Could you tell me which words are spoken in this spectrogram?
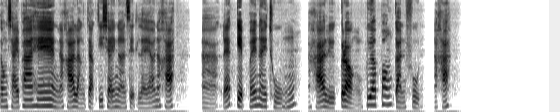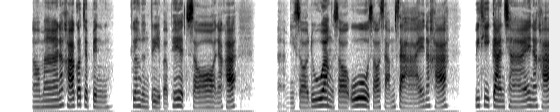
ต้องใช้ผ้าแห้งนะคะ หลังจากที่ใช้งานเสร็จแล้วนะคะและเก็บไว้ในถุง นะคะ หรือกล่องเพื่อป้องกันฝุ่นนะคะ ต่อมานะคะก็จะเป็นเครื่องดนตรีประเภทซอนะคะมีซอด้วง ซออู้ซอสามสายนะคะ วิธีการใช้นะคะ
